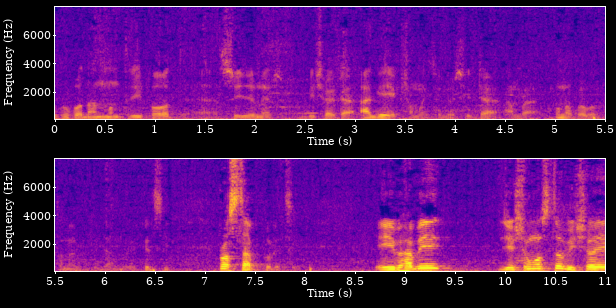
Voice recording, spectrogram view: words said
উপপ্রধানমন্ত্রী পদ সৃজনের বিষয়টা আগে এক সময় ছিল, সেটা আমরা পুনঃপ্রবর্তনের বিধান রেখেছি, প্রস্তাব করেছি। এইভাবে যে সমস্ত বিষয়ে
